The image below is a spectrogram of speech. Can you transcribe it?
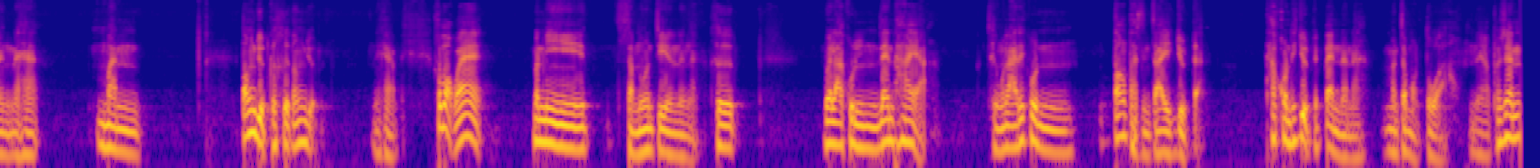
หนึ่งนะฮะมันต้องหยุดก็คือต้องหยุดนะครับเขาบอกว่ามันมีสำนวนจีนหนึ่งอะคือ เวลาคุณเล่นไพ่อะ ถึงเวลาที่คุณต้องตัดสินใจหยุดอะถ้าคนที่หยุดไม่เป็นนะนะมันจะหมดตัวเนะเพราะฉะนั้น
